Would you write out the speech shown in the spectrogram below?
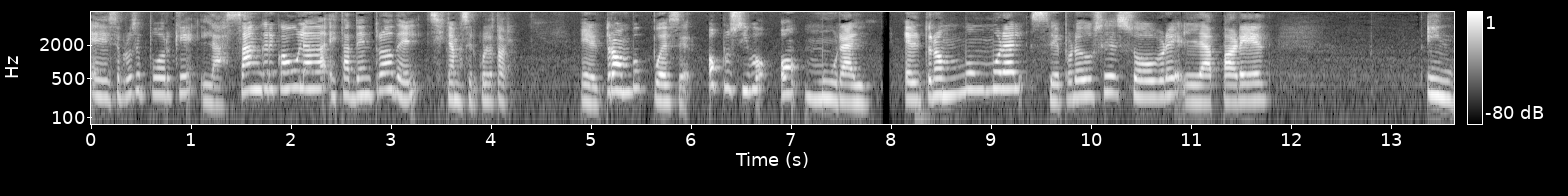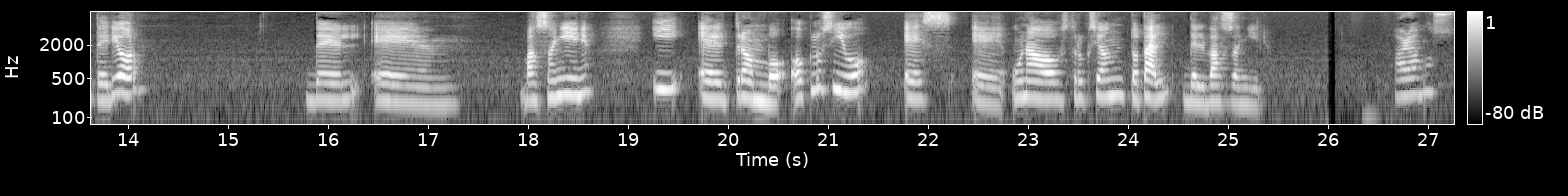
eh, se produce porque la sangre coagulada está dentro del sistema circulatorio. El trombo puede ser oclusivo o mural. El trombo mural se produce sobre la pared interior del eh, vaso sanguíneo y el trombo oclusivo es eh, una obstrucción total del vaso sanguíneo. Ahora vamos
